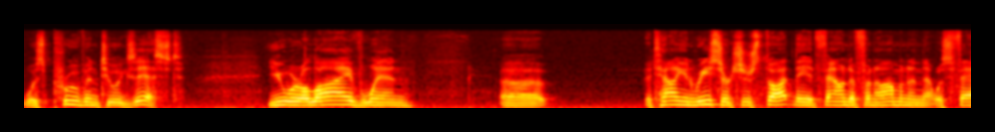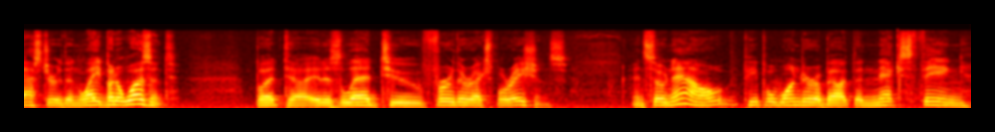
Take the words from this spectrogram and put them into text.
was proven to exist. You were alive when uh, Italian researchers thought they had found a phenomenon that was faster than light, but it wasn't. But uh, it has led to further explorations. And so now people wonder about the next thing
